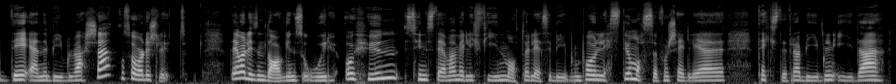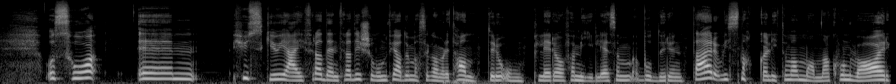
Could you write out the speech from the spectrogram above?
det ene bibelverset, og så var det slutt. Det var liksom dagens ord. Og hun syntes det var en veldig fin måte å lese Bibelen på. Hun leste jo masse forskjellige tekster fra Bibelen i det. Og så eh, husker jo jeg fra den tradisjonen, for jeg hadde jo masse gamle tanter og onkler og familie som bodde rundt der, og vi snakka litt om hva mannakorn var.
